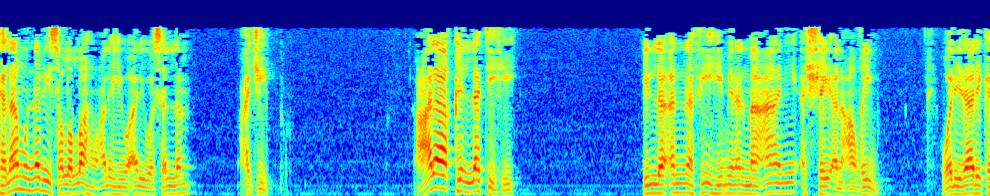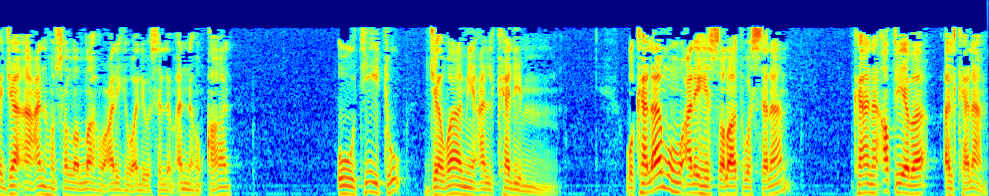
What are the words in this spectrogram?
كلام النبي صلى الله عليه وآله وسلم عجيب. على قلته إلا أن فيه من المعاني الشيء العظيم. ولذلك جاء عنه صلى الله عليه وآله وسلم أنه قال أوتيت جوامع الكلم. وكلامه عليه الصلاة والسلام كان أطيب الكلام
